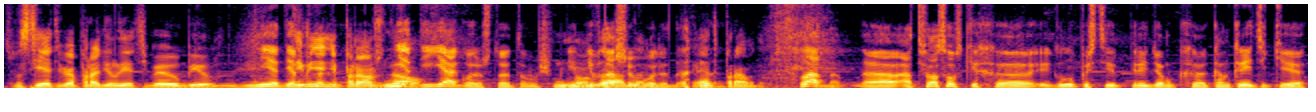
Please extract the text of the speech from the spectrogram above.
В смысле, я тебя породил, я тебя и убью? Нет, нет. Ты меня не порождал? Нет, не я говорю, что это, в общем, не, Ну не в да, нашей да. воле. Да? Это правда. Ладно, э, от философских э, глупостей перейдем к конкретике.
